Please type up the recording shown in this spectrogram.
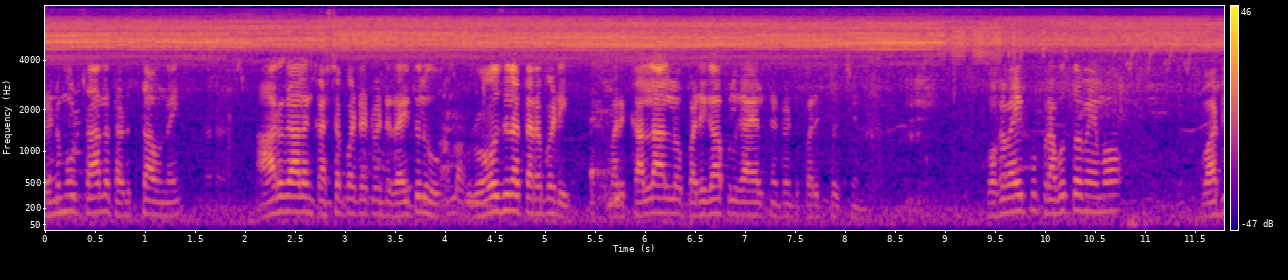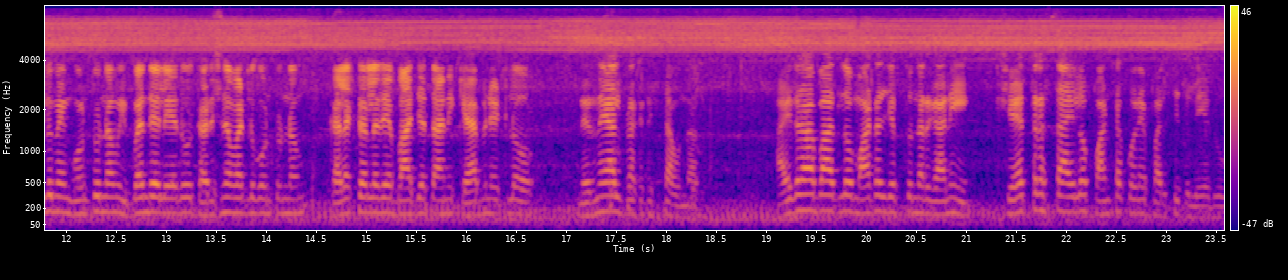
రెండు మూడు సార్లు తడుస్తూ ఉన్నాయి. ఆరుగాలం కష్టపడ్డటువంటి రైతులు రోజుల తరబడి మరి కళ్ళాల్లో పడిగాపులు గాయాల్సినటువంటి పరిస్థితి వచ్చింది. ఒకవైపు ప్రభుత్వమేమో వడ్లు మేము కొంటున్నాం ఇబ్బందే లేదు తడిసిన వడ్లు కొంటున్నాం. కలెక్టర్లదే బాధ్యత అని క్యాబినెట్లో నిర్ణయాలు ప్రకటిస్తూ ఉన్నారు. హైదరాబాద్లో మాటలు చెప్తున్నారు కానీ క్షేత్రస్థాయిలో పంట కొనే పరిస్థితి లేదు.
